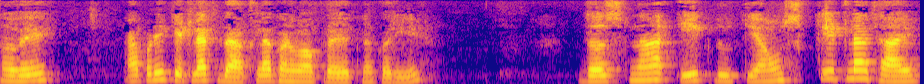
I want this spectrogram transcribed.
હવે આપણે કેટલાક દાખલા ગણવા પ્રયત્ન કરીએ. દસના એક દૃત્યાંશ કેટલા થાય?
